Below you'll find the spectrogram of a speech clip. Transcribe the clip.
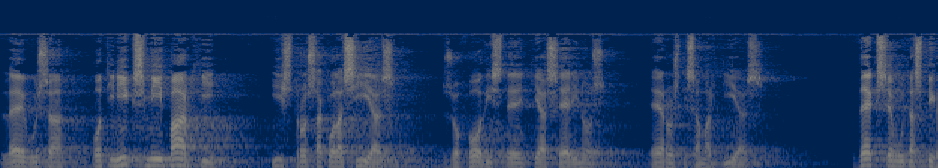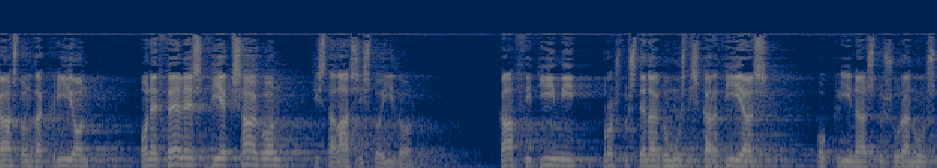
λέγουσα, ότι νίξ μη υπάρχει, ίστρος ακολασίας, ζωφόδιστε και ασέλινος, έρος της αμαρτίας. Δέξε μου τα σπηγάς των δακρύων, ο νεφέλες διεξάγων της θαλάσσης το είδωρ. Κάφη τίμη προς τους στεναγμούς της καρδίας, ο κλίνας τους ουρανούς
